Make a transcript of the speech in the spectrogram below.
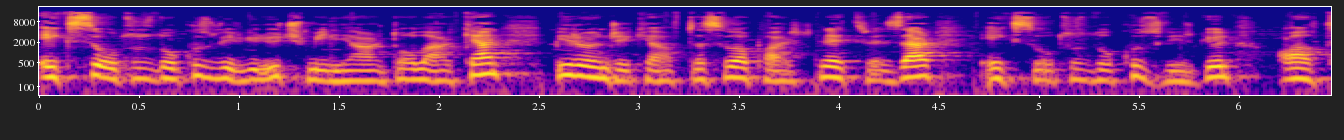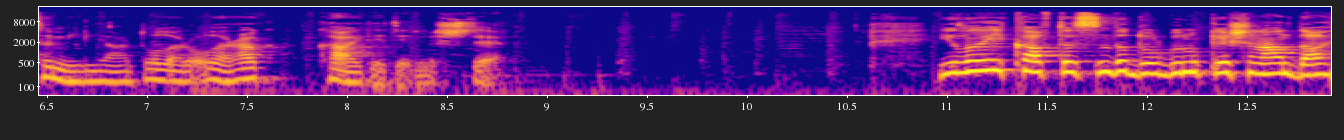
eksi 39,3 milyar dolarken bir önceki hafta swap hariç net rezerv eksi 39,6 milyar dolar olarak kaydedilmişti. Yılın ilk haftasında durgunluk yaşanan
